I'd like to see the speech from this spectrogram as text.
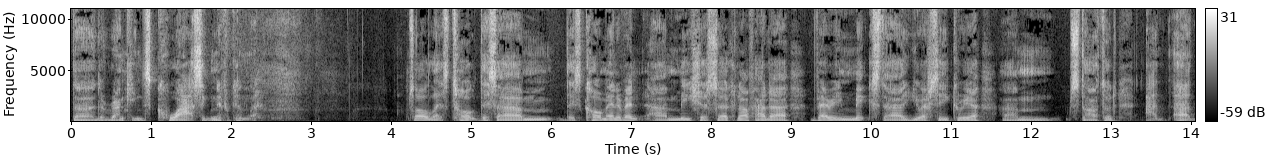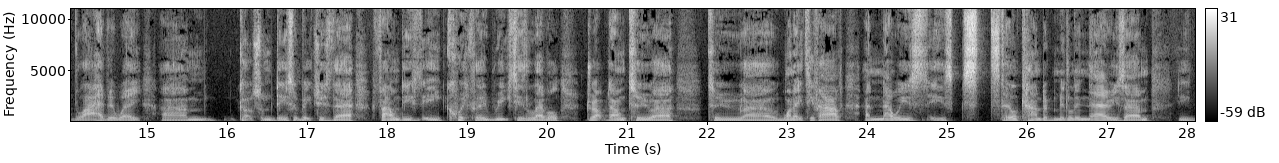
the, the rankings quite significantly. So let's talk this um, this co-main event. Uh, Misha Cirkunov had a very mixed uh, UFC career. Um, started at, at light heavyweight, um, got some decent victories there. Found he, he quickly reached his level, dropped down to uh, to uh, 185, and now he's he's still kind of middling there. He's um he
